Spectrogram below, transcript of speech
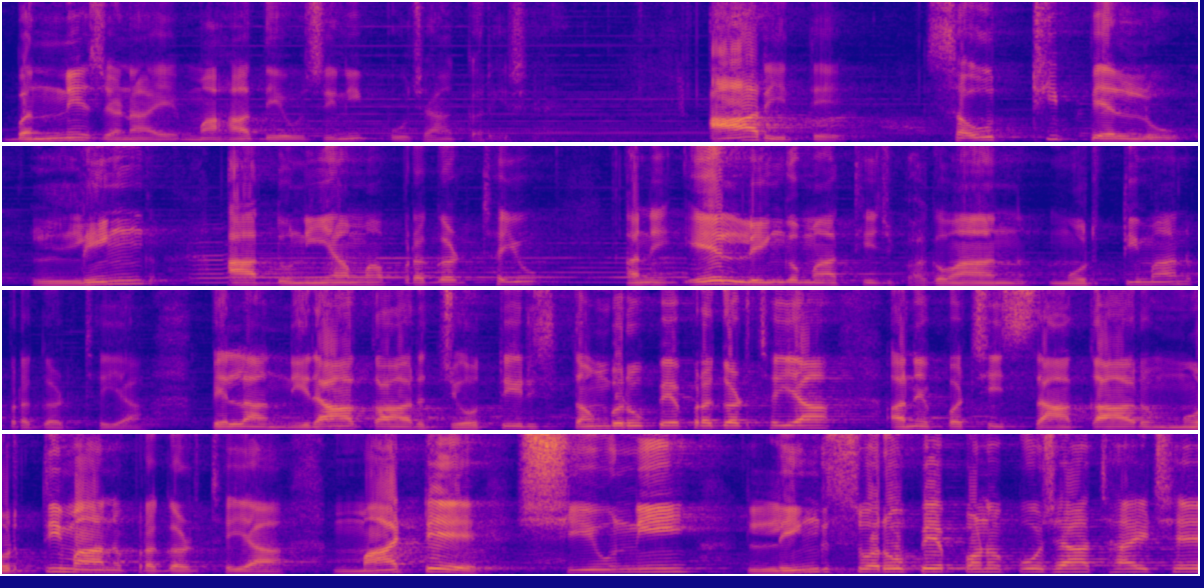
બંને જણાએ મહાદેવજીની પૂજા કરી છે. આ રીતે સૌથી પહેલું લિંગ આ દુનિયામાં પ્રગટ થયું. અને એ લિંગમાંથી જ ભગવાન મૂર્તિમાન પ્રગટ થયા. પહેલાં નિરાકાર જ્યોતિર્સ્તંભ રૂપે પ્રગટ થયા અને પછી સાકાર મૂર્તિમાન પ્રગટ થયા. માટે શિવની લિંગ સ્વરૂપે પણ પૂજા થાય છે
